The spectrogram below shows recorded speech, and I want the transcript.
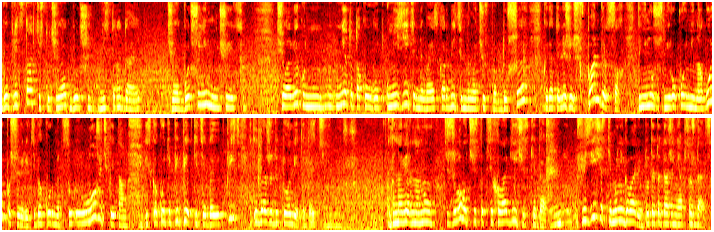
вы представьте, что человек больше не страдает, человек больше не мучается – человеку нету такого вот унизительного и оскорбительного чувства в душе, когда ты лежишь в памперсах, ты не можешь ни рукой, ни ногой пошевелить, тебя кормят ложечкой там, из какой-то пипетки тебе дают пить, и ты даже до туалета дойти не можешь это, наверное, ну, тяжело вот чисто психологически даже. Физически мы не говорим, тут это даже не обсуждается.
